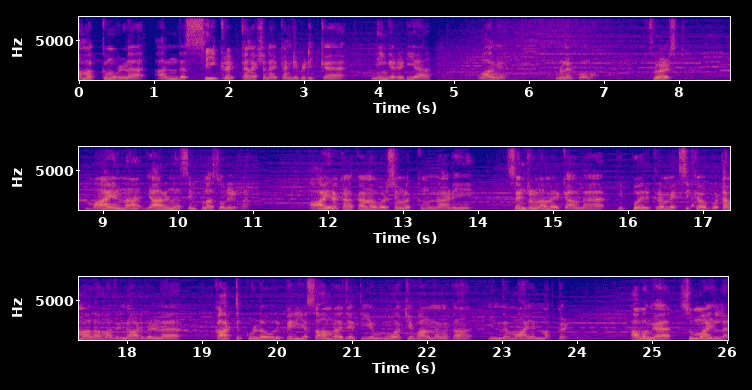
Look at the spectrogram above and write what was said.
நமக்கும் உள்ள அந்த சீக்ரெட் கனெக்ஷனை கண்டுபிடிக்க நீங்கள் ரெடியா வாங்க உள்ளே போகலாம் ஃபர்ஸ்ட் மாயன்னா யாருன்னு சிம்பிளாக சொல்லிடுறேன். ஆயிரக்கணக்கான வருஷங்களுக்கு முன்னாடி சென்ட்ரல் அமெரிக்காவில் இப்போ இருக்கிற மெக்சிகோ கொட்டமாலா மாதிரி நாடுகளில் காட்டுக்குள்ள ஒரு பெரிய சாம்ராஜ்யத்தையே உருவாக்கி வாழ்ந்தவங்க தான் இந்த மாயன் மக்கள். அவங்க சும்மா இல்லை.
